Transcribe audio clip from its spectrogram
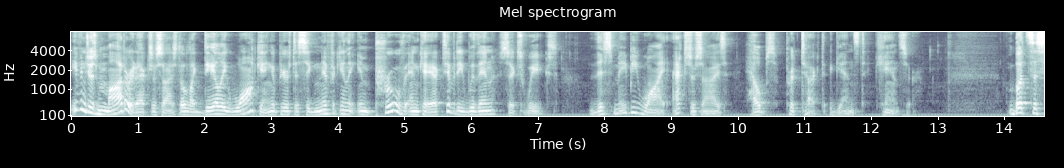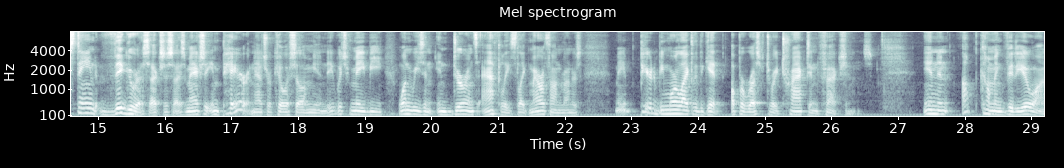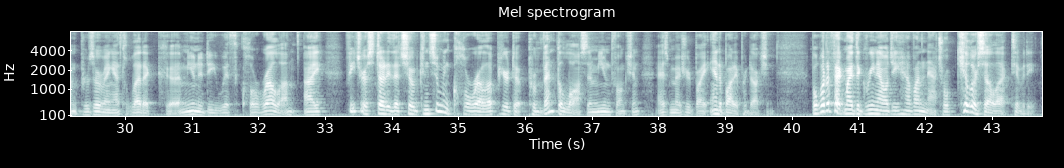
Even just moderate exercise, though, like daily walking, appears to significantly improve NK activity within six weeks. This may be why exercise helps protect against cancer. But sustained, vigorous exercise may actually impair natural killer cell immunity, which may be one reason endurance athletes like marathon runners may appear to be more likely to get upper respiratory tract infections. In an upcoming video on preserving athletic uh, immunity with chlorella, I feature a study that showed consuming chlorella appeared to prevent the loss in immune function as measured by antibody production. But what effect might the green algae have on natural killer cell activity?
